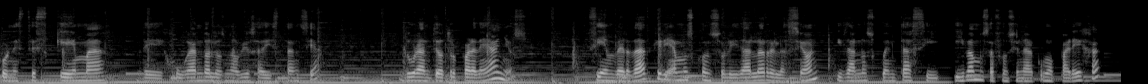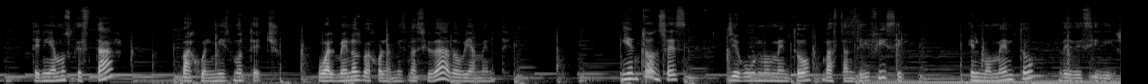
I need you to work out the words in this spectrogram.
con este esquema de jugando a los novios a distancia durante otro par de años. Si en verdad queríamos consolidar la relación y darnos cuenta si íbamos a funcionar como pareja, teníamos que estar bajo el mismo techo, o al menos bajo la misma ciudad, obviamente. Y entonces llegó un momento bastante difícil, el momento de decidir.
